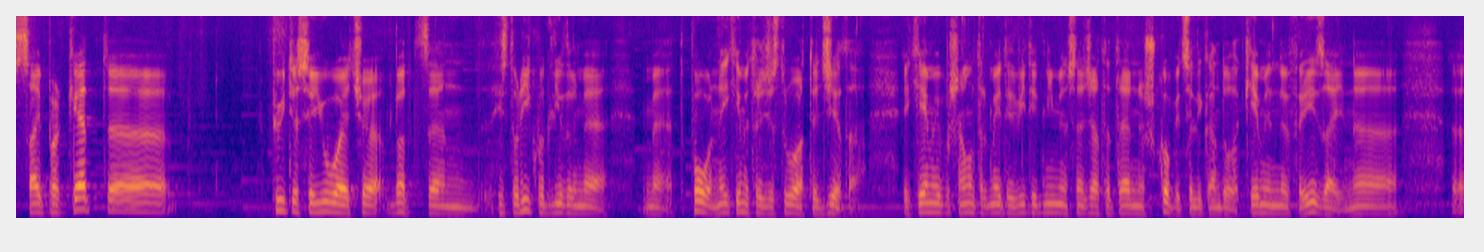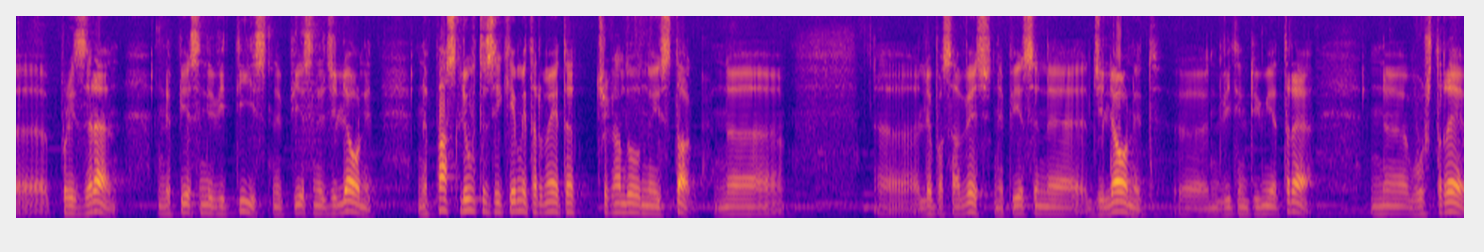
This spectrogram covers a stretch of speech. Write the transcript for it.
sa i përket Pyetjes së juaj që bëtë, historikut lidhur me me të, po, ne i kemi të regjistruar të gjitha. I kemi për shembull tërmetet e vitit 1963 në Shkup, i cili ka ndodhë. Kemi në Ferizaj, në Prizren, në pjesën e Vitisë, në pjesën e Gjilanit. Në pas luftës i kemi tërmetet që kanë ndodhë në Istog, në Leposaviq, në pjesën e Gjilanit, në vitin 2003. në Vushtrri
